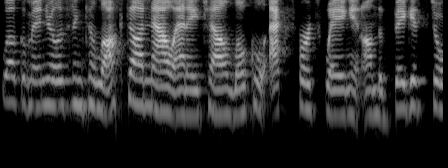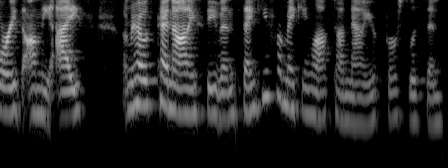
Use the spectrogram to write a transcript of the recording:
Welcome in. You're listening to Locked On Now NHL, local experts weighing in on the biggest stories on the ice. I'm your host, Kainani Stevens. Thank you for making Locked On Now your first listen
